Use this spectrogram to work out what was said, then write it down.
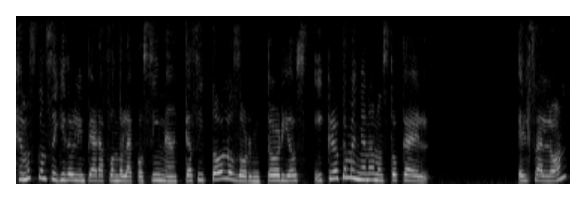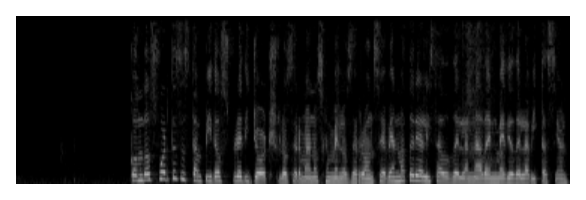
Hemos conseguido limpiar a fondo la cocina, casi todos los dormitorios, y creo que mañana nos toca el. ¿El salón? Con dos fuertes estampidos, Fred y George, los hermanos gemelos de Ron, se habían materializado de la nada en medio de la habitación.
